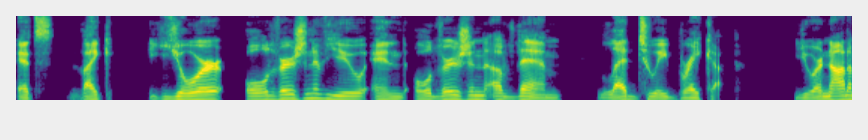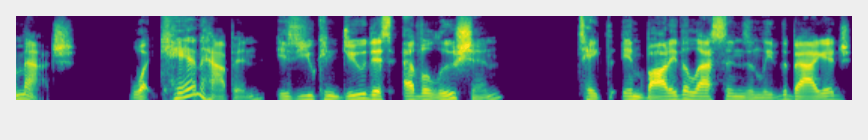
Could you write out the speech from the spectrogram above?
it's like your old version of you and old version of them led to a breakup. You are not a match. What can happen is you can do this evolution, take embody the lessons and leave the baggage,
